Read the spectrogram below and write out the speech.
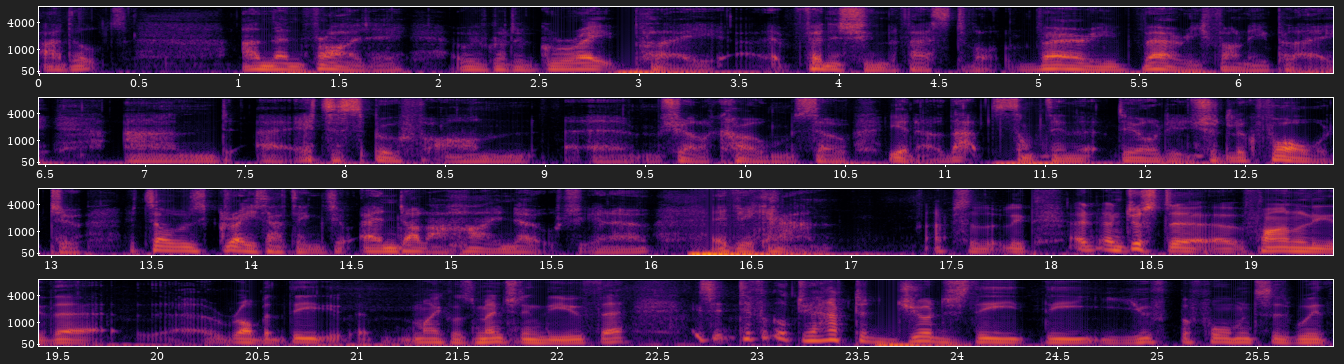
adults. And then Friday, we've got a great play uh, finishing the festival. Very, very funny play. And uh, it's a spoof on um, Sherlock Holmes. So, you know, that's something that the audience should look forward to. It's always great, I think, to end on a high note, you know, if you can. Absolutely, and, and just uh, finally, there, uh, Robert, the uh, Michael's mentioning the youth. There is it difficult? Do you have to judge the the youth performances with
